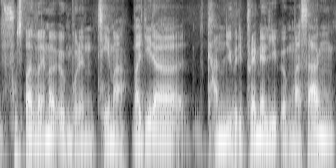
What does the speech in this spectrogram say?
Fußball war immer irgendwo ein Thema, weil jeder kann über die Premier League irgendwas sagen.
